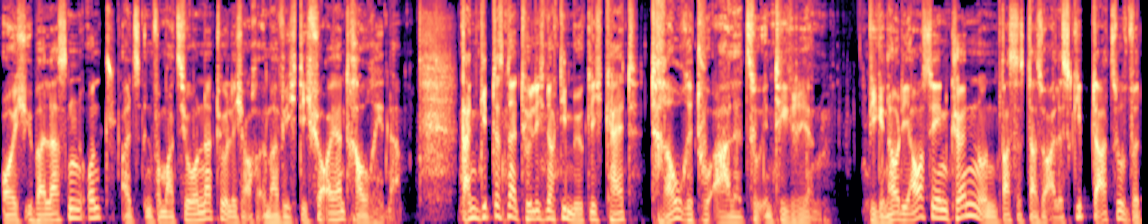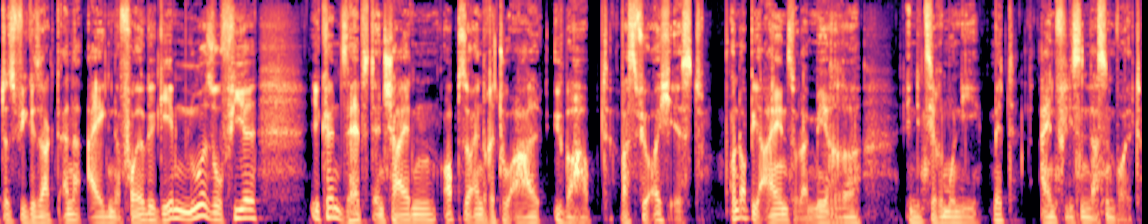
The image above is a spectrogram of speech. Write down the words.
euch überlassen und als Information natürlich auch immer wichtig für euren Trauredner. Dann gibt es natürlich noch die Möglichkeit, Traurituale zu integrieren. Wie genau die aussehen können und was es da so alles gibt, dazu wird es, wie gesagt, eine eigene Folge geben. Nur so viel. Ihr könnt selbst entscheiden, ob so ein Ritual überhaupt was für euch ist. Und ob ihr eins oder mehrere in die Zeremonie mit einfließen lassen wollt.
